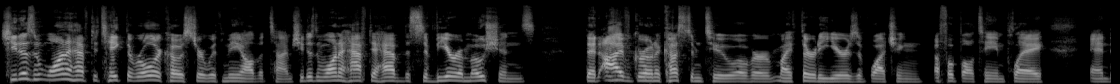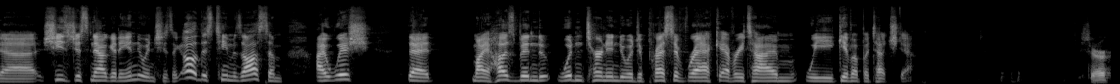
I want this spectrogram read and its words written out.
she doesn't want to have to take the roller coaster with me all the time. She doesn't want to have to have the severe emotions that I've grown accustomed to over my 30 years of watching a football team play. And uh, she's just now getting into it. And she's like, oh, this team is awesome. I wish that my husband wouldn't turn into a depressive wreck every time we give up a touchdown. Sure.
